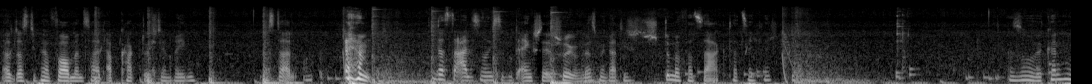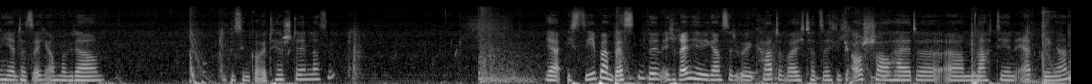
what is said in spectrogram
Also, dass die Performance halt abkackt durch den Regen dass da, dass da alles noch nicht so gut eingestellt ist. Entschuldigung, dass mir gerade die Stimme versagt, tatsächlich. So, wir könnten hier tatsächlich auch mal wieder ein bisschen Gold herstellen lassen. Ja, ich sehe beim besten Willen, ich renne hier die ganze Zeit über die Karte, weil ich tatsächlich Ausschau halte ähm, nach den Erddingern.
